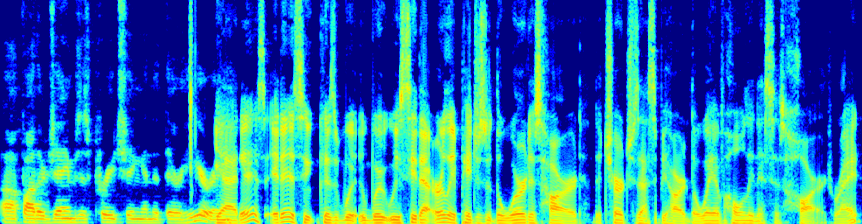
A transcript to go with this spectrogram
uh, Father James is preaching and that they're hearing. Yeah, it is. It is because we, we, we see that early pages that the word is hard, the church has to be hard, the way of holiness is hard, right?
